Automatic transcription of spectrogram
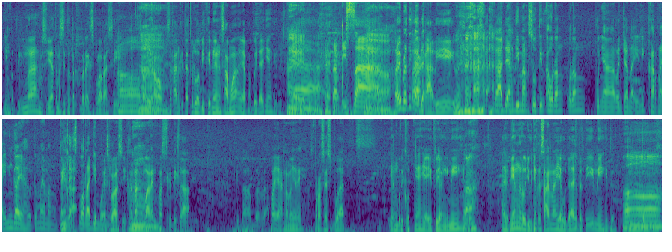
Yang penting mah maksudnya masih tetap bereksplorasi. Oh, Soalnya Nah. kalau misalkan kita kedua bikin yang sama ya apa bedanya gitu. Iya, iya, betul. Ah, tak bisa. Ya. Tapi berarti nggak ada Barangkali gitu. nggak nggak ada yang dimaksudin ah orang orang punya rencana ini karena ini enggak ya itu memang pengen explore aja murni. Eksplorasi. Karena Hmm. kemarin pas ketika kita ber apa ya namanya teh proses buat yang berikutnya yaitu yang ini gitu. Ah. Akhirnya ngerujuknya ke sana ya udah berarti ini gitu. Oh.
